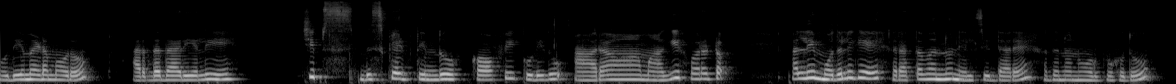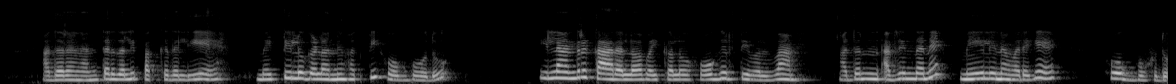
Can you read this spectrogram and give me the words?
ಉದಿ ಮೇಡಮ್ ಅವರು. ಅರ್ಧ ದಾರಿಯಲ್ಲಿ ಚಿಪ್ಸ್, ಬಿಸ್ಕೆಟ್ ತಿಂದು ಕಾಫಿ ಕುಡಿದು ಆರಾಮಾಗಿ ಹೊರಟು. ಅಲ್ಲಿ ಮೊದಲಿಗೆ ರಥವನ್ನು ನಿಲ್ಲಿಸಿದ್ದಾರೆ ಅದನ್ನು ನೋಡಬಹುದು. ಅದರ ನಂತರದಲ್ಲಿ ಪಕ್ಕದಲ್ಲಿಯೇ ಮೆಟ್ಟಿಲುಗಳನ್ನು ಹತ್ತಿ ಹೋಗ್ಬೋದು. ಇಲ್ಲಾಂದರೆ ಕಾರಲ್ಲೋ ಬೈಕಲ್ಲೋ ಹೋಗಿರ್ತೀವಲ್ವ? ಅದನ್ನು ಅದರಿಂದನೇ ಮೇಲಿನವರೆಗೆ ಹೋಗಬಹುದು.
